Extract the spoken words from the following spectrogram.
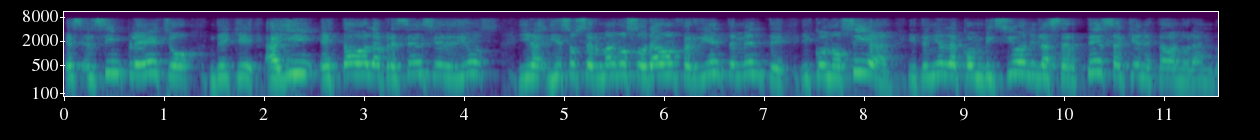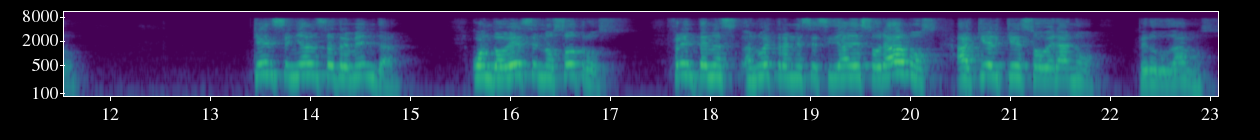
es el simple hecho de que allí estaba la presencia de Dios y, esos hermanos oraban fervientemente y conocían y tenían la convicción y la certeza a quién estaban orando. Qué enseñanza tremenda. Cuando a veces nosotros, frente a nuestras necesidades, oramos a aquel que es soberano, pero dudamos.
